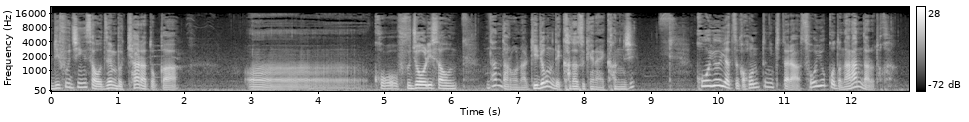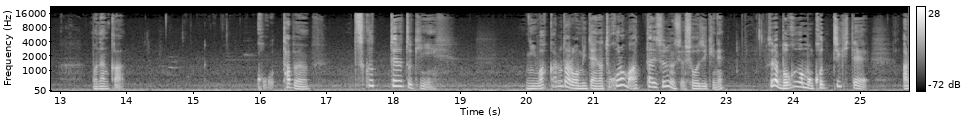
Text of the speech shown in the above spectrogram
理不尽さを全部キャラとかうーんこう不条理さをなんだろうな理論で片付けない感じ？こういうやつが本当に来たらそういうことならんだろうとかもうなんかこう多分作ってる時に分かるだろうみたいなところもあったりするんですよ正直ね。それは僕がもうこっち来て、改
